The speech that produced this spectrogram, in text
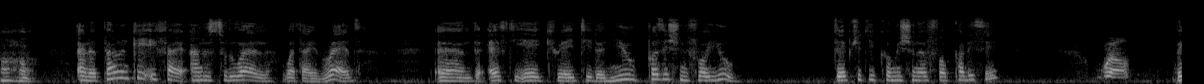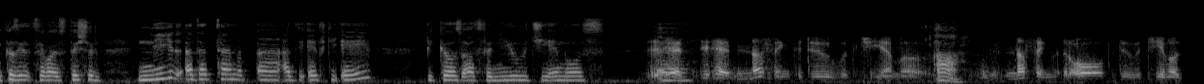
Uh-huh. And apparently, if I understood well what I read, and the FDA created a new position for you, Deputy Commissioner for Policy, Well, because it, there was a special need at that time uh, at the FDA because of the new GMOs. it, had, it had nothing to do with GMOs. Ah. Nothing at all to do with GMOs.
